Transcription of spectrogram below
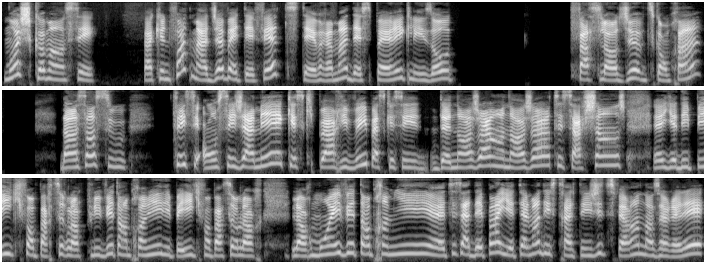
Moi, je commençais. Fait qu'une fois que ma job était faite, c'était vraiment d'espérer que les autres fassent leur job, tu comprends? Dans le sens où, on sait jamais qu'est-ce qui peut arriver parce que c'est de nageur en nageur, ça change. Euh, Il y a des pays qui font partir leur plus vite en premier, des pays qui font partir leur, leur moins vite en premier. Euh, ça dépend. Il y a tellement des stratégies différentes dans un relais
